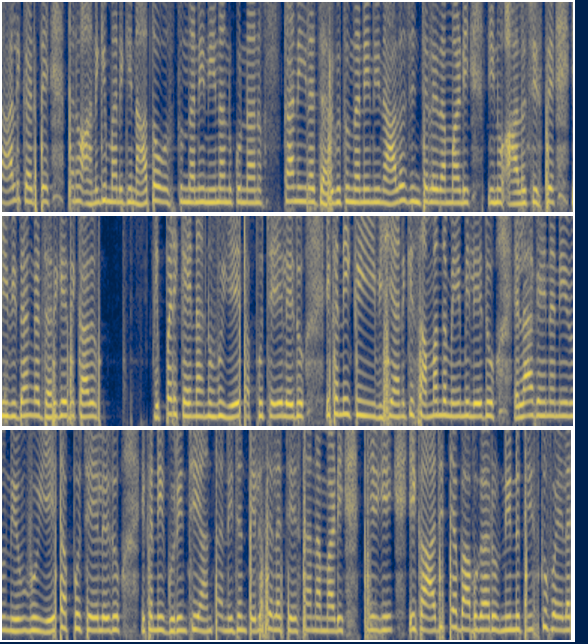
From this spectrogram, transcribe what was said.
తాళి కడితే తను అణిగి మణిగి నాతో వస్తుందని నేను అనుకున్నాను. కానీ ఇలా జరుగుతుందని నేను ఆలోచించలేదమ్మాడి. నేను ఆలోచిస్తే ఈ విధంగా జరిగేది కాదు. ఇప్పటికైనా నువ్వు ఏ తప్పు చేయలేదు. ఇక నీకు ఈ విషయానికి సంబంధం ఏమీ లేదు. ఎలాగైనా నేను నువ్వు ఏ తప్పు చేయలేదు. ఇక నీ గురించి అంతా నిజం తెలిసేలా చేస్తానమ్మాడి. తిరిగి ఇక ఆదిత్య బాబు గారు నిన్ను తీసుకుపోయేలా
